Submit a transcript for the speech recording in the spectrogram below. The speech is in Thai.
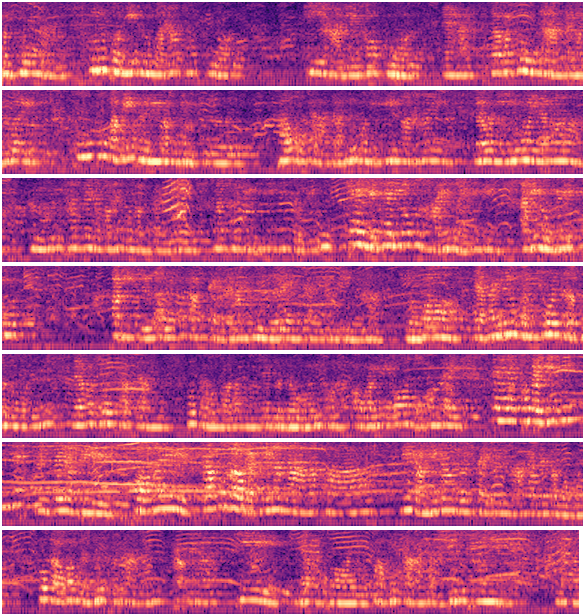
คนสู้งานทุกๆคนนี่คือหัวหน้าครอบครัว ที่หาเลี้ยงครอบครัวนะคะแล้วก็สู้งานกันมาด้วย ทุกทุกวันไม่เคยมีวันหยุดเลยเพราโอกาสจากทุกคนอีกยื่นมาให้ แล้ววันนี้ด้วยแล้วก็คือทุกท่านได้นำมาให้กำลังใจด้วยนั่นคือสิ่งที่ดีที่สุดที่แค่เห็นแค่นี้ก็คือหายเหนื่อยจริงๆ อันนี้หนูไม่ได้พูดประดิษฐ์หรืออะไรก็ตามแต่แต่มันคือแรง นิดนิดนิดหนึ่งก็ยังดี ขอให้รักพวกเราแบบนี้นานๆนะคะมีการที่น่าเดินใส่เดินหากันได้ตลอดพวกเราก็เหมือนลูกเหมือนหลานนะคะที่ยังคอยความเมตตาจากทุกท่านนะคะ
